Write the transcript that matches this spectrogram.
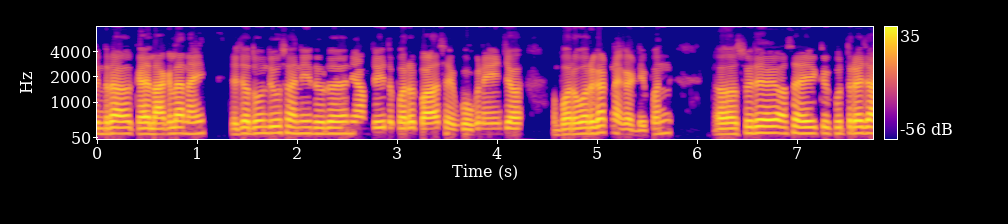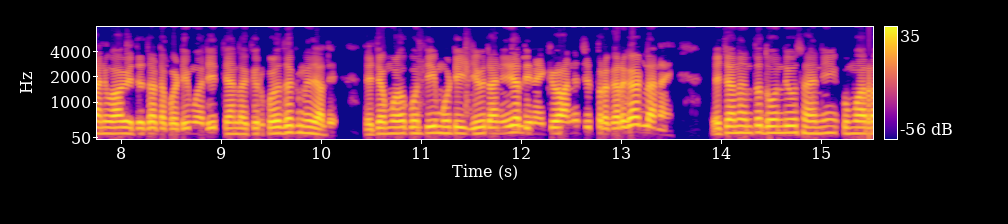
पिंजरा काय लागला नाही. त्याच्या दोन दिवसांनी दुर्दैवाने आमच्या इथं परत बाळासाहेब कोकणे यांच्या बरोबर घटना घडली. पण सूर्य असं आहे की कुत्र्याच्या आणि वाघाच्या झटापटीमध्ये त्यांना किरकोळ जखमी झाले. त्याच्यामुळे कोणतीही मोठी जीवितहानी झाली नाही किंवा अनुचित प्रकार घडला नाही. त्याच्यानंतर दोन दिवसांनी कुमार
